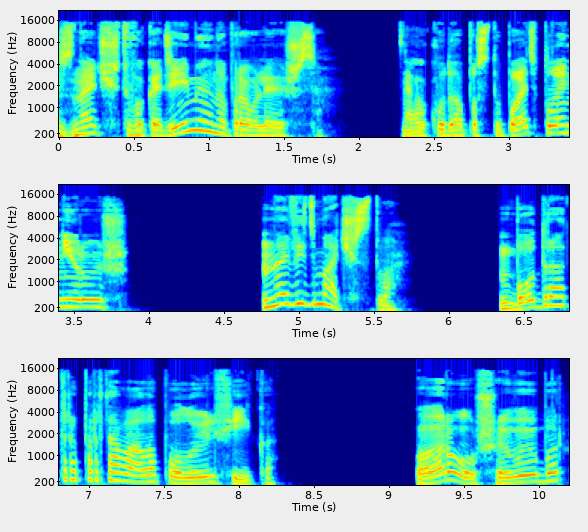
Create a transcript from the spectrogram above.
«Значит, в академию направляешься? А куда поступать планируешь?» «На ведьмачество», — бодро отрапортовала полуэльфийка. «Хороший выбор».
